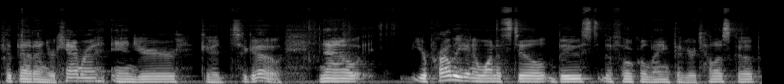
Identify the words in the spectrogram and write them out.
put that on your camera, and you're good to go. Now, you're probably gonna wanna still boost the focal length of your telescope.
